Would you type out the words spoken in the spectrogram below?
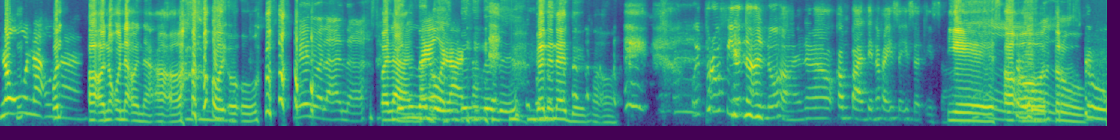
Noong una-una. oo, nung una-una. Oo. Oy, oo. Ngayon, wala na. Wala. Ganun na wala na. ganun na din. Ganun na din. Oo. Uy, proof yun na ano ha, na kampante na kayo sa isa't isa. Yes. Mm, Oo. true. True.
